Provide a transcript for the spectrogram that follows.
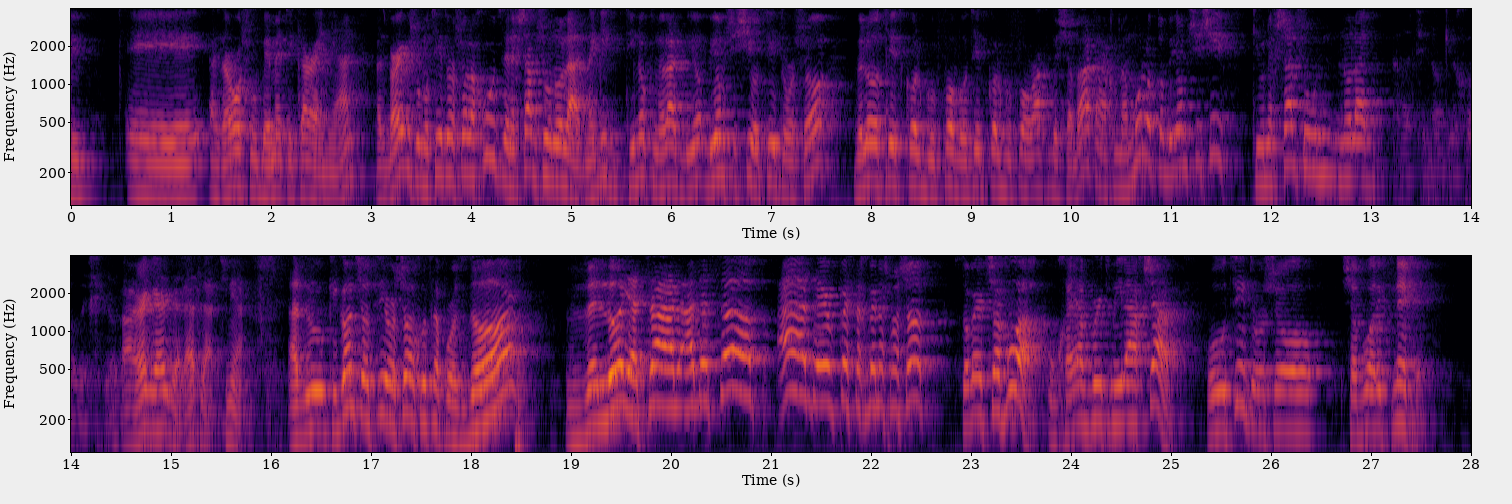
אה, אז הראש הוא באמת עיקר העניין, אז ברגע שהוא מוציא את ראשו לחוץ זה נחשב שהוא נולד, נגיד תינוק נולד ביום, ביום שישי הוציא את ראשו, ולא הוציא את כל גופו והוציא את כל גופו רק בשבת, אנחנו נמול אותו ביום שישי, כי הוא נחשב שהוא נולד. אבל התינוק יכול לחיות. אה, רגע, רגע, לאט לאט, שנייה. אז הוא כגון שהוציא ראשו מחוץ לפרוזדור, ולא יצא עד הסוף, עד ערב פסח בין השמשות. זאת אומרת שבוע, הוא חייב ברית מילה עכשיו. הוא הוציא את ראשו שבוע לפני כן.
